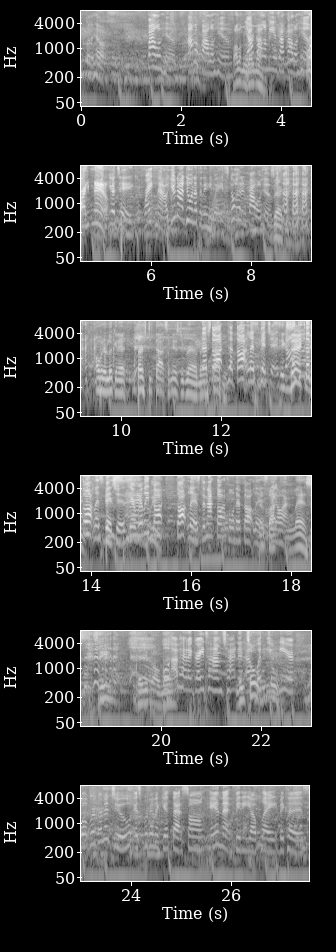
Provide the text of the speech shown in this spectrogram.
you for the help. Follow him. I'ma follow him. Follow me Y'all right now. follow me as I follow him. Right now. You dig. Right now. You're not doing nothing anyways. Go ahead and follow him. Exactly. Over there looking at thirsty thoughts on Instagram, man. The Stop thought, it. the thoughtless bitches. Don't Exactly. do the thoughtless bitches. They're really thought thoughtless. They're not thoughtful. They're thoughtless. They're they are. thoughtless. See? There you go, man. Well, I've had a great time chatting Me it too, up with you too. here. What we're gonna do is we're gonna get that song and that video played because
